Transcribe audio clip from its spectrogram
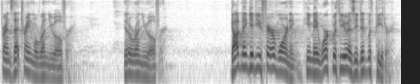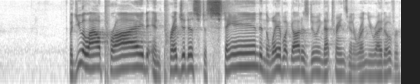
Friends, that train will run you over. It'll run you over. God may give you fair warning, He may work with you as He did with Peter. But you allow pride and prejudice to stand in the way of what God is doing, that train's going to run you right over.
